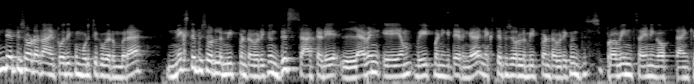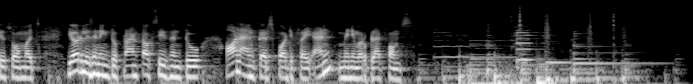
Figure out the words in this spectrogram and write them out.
இந்த எபிசோடை நான் இப்போதைக்கு முடிச்சுக்க விரும்புகிறேன் நெக்ஸ்ட் எபிசோடில் மீட் பண்ணுற வரைக்கும் this Saturday eleven AM wait பண்ணிக்கிட்டே இருங்க. நெக்ஸ்ட் எபிசோடில் மீட் பண்ணுற வரைக்கும் this Praveen signing off thank you so much you're listening to Frank Talk season two on anchor Spotify and many more platforms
